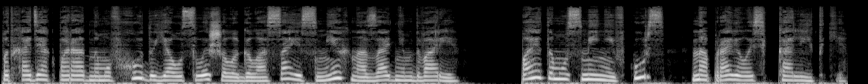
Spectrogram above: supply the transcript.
Подходя к парадному входу, я услышала голоса и смех на заднем дворе, поэтому, сменив курс, направилась к калитке.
